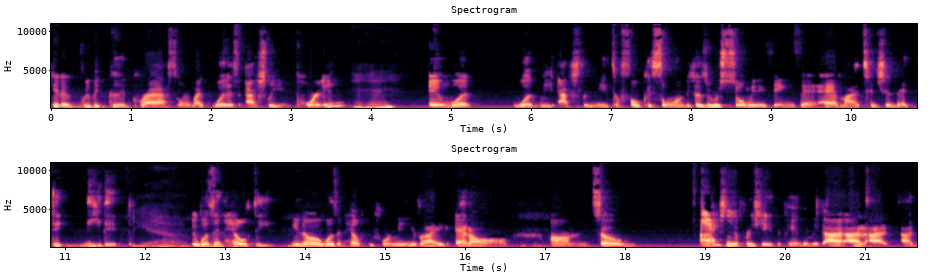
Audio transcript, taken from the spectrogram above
get a really good grasp on like what is actually important mm-hmm. and what what we actually need to focus on because there were so many things that had my attention that didn't need it. Yeah. It wasn't healthy. Mm-hmm. You know, it wasn't healthy for me like at all. Mm-hmm. Um, so I actually appreciate the pandemic. I, I, I, I,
